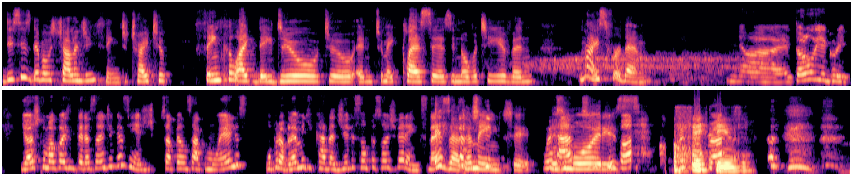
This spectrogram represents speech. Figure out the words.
this is the most challenging thing to try to think like they do to and to make classes innovative and nice for them I totally agree. E eu acho que uma coisa interessante é que assim, a gente precisa pensar como eles. O problema é que cada dia eles são pessoas diferentes, né? Exatamente. Os humores. Com certeza.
